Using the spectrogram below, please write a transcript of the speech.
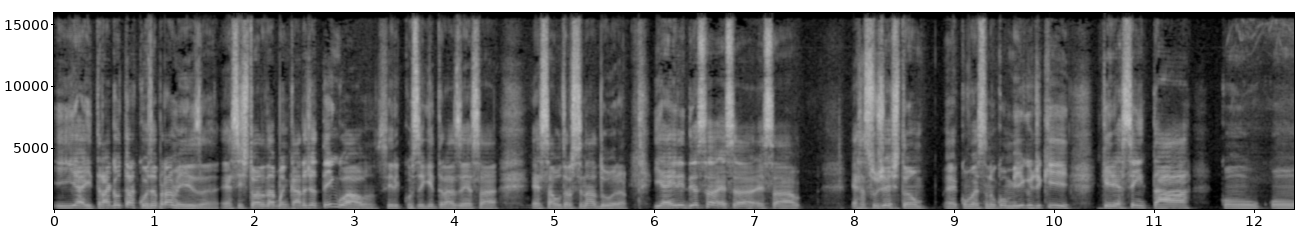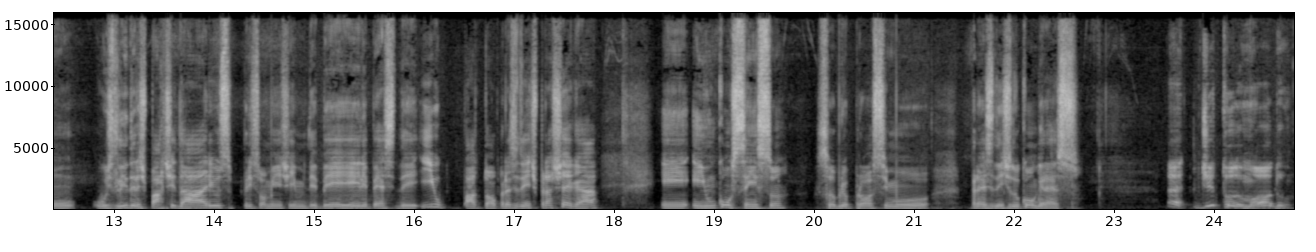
E aí, traga outra coisa pra mesa. Essa história da bancada já tem igual, se ele conseguir trazer essa, essa outra senadora. E aí ele deu essa, essa, essa, essa sugestão, é, conversando comigo, de que queria sentar com, com os líderes partidários, principalmente MDB, ele, PSD e o atual presidente, para chegar em, em um consenso sobre o próximo presidente do Congresso. É, de todo modo,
